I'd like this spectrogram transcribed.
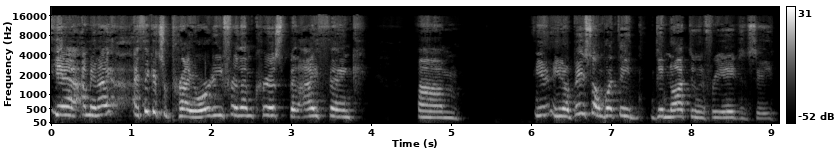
Yeah, I mean, I I think it's a priority for them, Chris, but I think. Um, you know, based on what they did not do in free agency,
